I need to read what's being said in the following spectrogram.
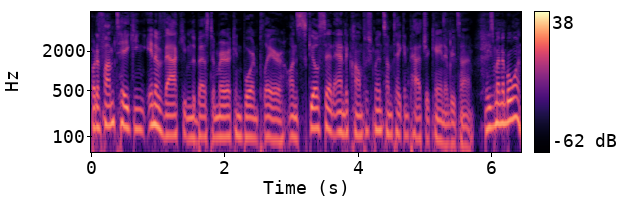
But if I'm taking in a vacuum the best American born player on skill set and accomplishments, I'm taking Patrick Kane every time. He's my number one.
